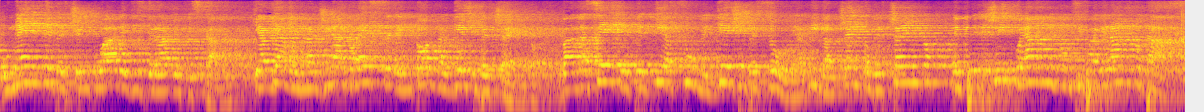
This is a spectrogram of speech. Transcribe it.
un N percentuale di sgravio fiscale, che abbiamo immaginato essere intorno al 10%. Va da sé che per chi assume 10 persone arriva al 100% e per 5 anni non si pagheranno tasse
